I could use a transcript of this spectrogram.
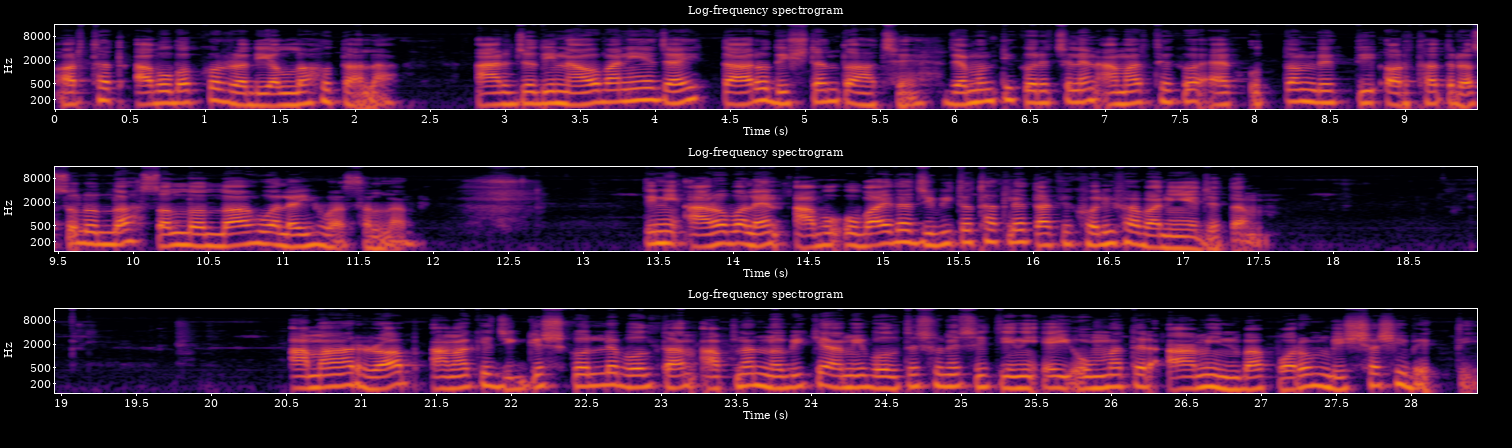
অর্থাৎ আবু বক্কর রাদি আল্লাহ তালা আর যদি নাও বানিয়ে যাই, তারও দৃষ্টান্ত আছে। যেমনটি করেছিলেন আমার থেকেও এক উত্তম ব্যক্তি, অর্থাৎ রসুল্লাহ সাল্লু আলাইহাসাল্লাম তিনি আরও বলেন, আবু উবায়দা জীবিত থাকলে তাকে খলিফা বানিয়ে যেতাম। আমার রব আমাকে জিজ্ঞেস করলে বলতাম, আপনার নবীকে আমি বলতে শুনেছি, তিনি এই উম্মাতের আমিন বা পরম বিশ্বাসী ব্যক্তি।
